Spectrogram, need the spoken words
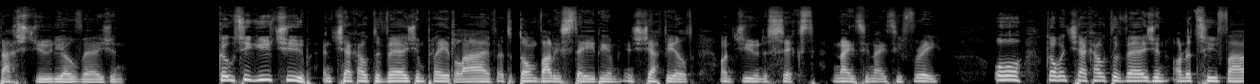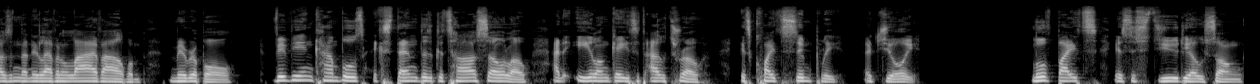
that studio version. Go to YouTube and check out the version played live at the Don Valley Stadium in Sheffield on June 6, 1993. Or go and check out the version on the 2011 live album Mirrorball. Vivian Campbell's extended guitar solo and elongated outro is quite simply a joy. Love Bites is the studio song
